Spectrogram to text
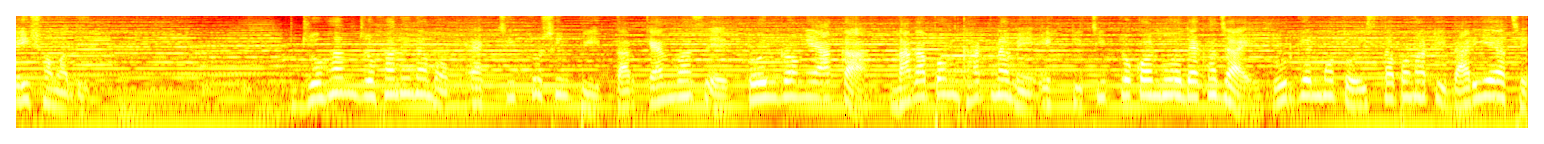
এই সমাধি। জোহান জোহানি নামক এক চিত্রশিল্পী তার ক্যানভাসে তৈল রঙে আঁকা নাগাপন ঘাট নামে একটি চিত্রকর্মেও দেখা যায়। দুর্গের মতো স্থাপনাটি দাঁড়িয়ে আছে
